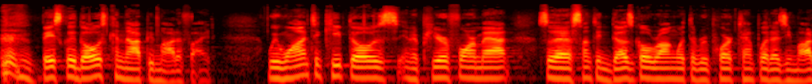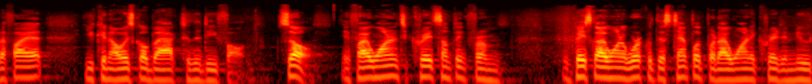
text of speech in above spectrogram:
basically those cannot be modified. We want to keep those in a pure format so that if something does go wrong with the report template as you modify it, you can always go back to the default. So if I wanted to create something from basically I want to work with this template, but I want to create a new,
